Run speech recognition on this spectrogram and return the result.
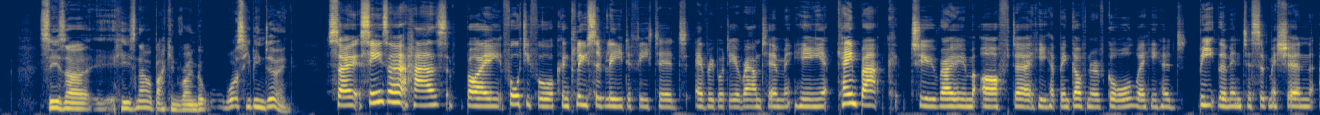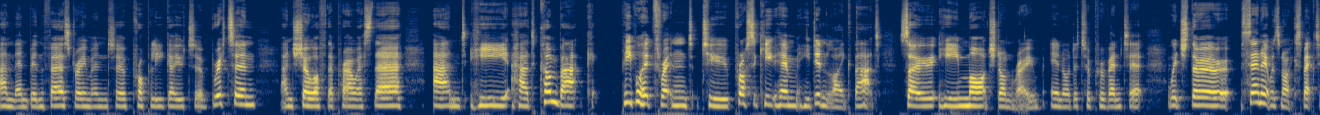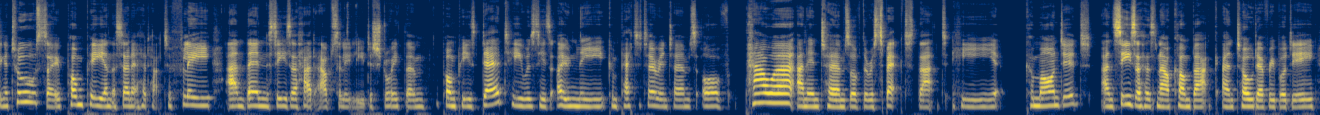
Caesar, he's now back in Rome, but what's he been doing? So Caesar has, by 44, conclusively defeated everybody around him. He came back to Rome after he had been governor of Gaul, where he had beat them into submission and then been the first Roman to properly go to Britain and show off their prowess there. And he had come back People had threatened to prosecute him. He didn't like that. So he marched on Rome in order to prevent it, which the Senate was not expecting at all. So Pompey and the Senate had had to flee, and then Caesar had absolutely destroyed them. Pompey's dead. He was his only competitor in terms of power and in terms of the respect that he commanded. And Caesar has now come back and told everybody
